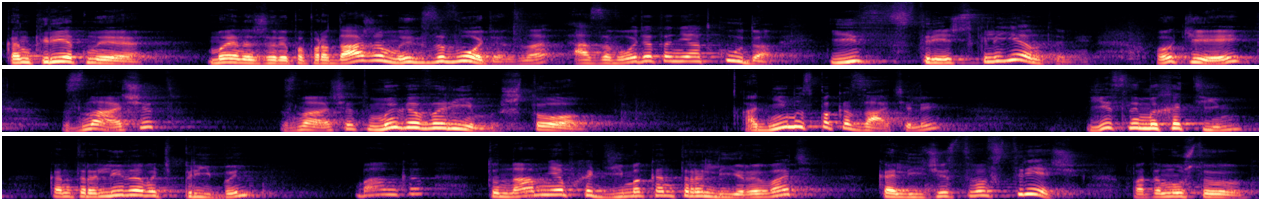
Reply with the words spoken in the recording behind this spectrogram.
Конкретные менеджеры по продажам их заводят, а заводят они откуда? Из встреч с клиентами. Окей, значит, значит, мы говорим, что одним из показателей, если мы хотим контролировать прибыль банка, то нам необходимо контролировать количество встреч. Потому что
